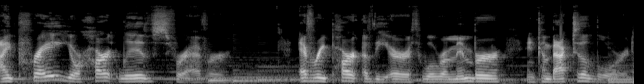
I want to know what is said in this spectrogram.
I pray your heart lives forever. Every part of the earth will remember and come back to the Lord.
